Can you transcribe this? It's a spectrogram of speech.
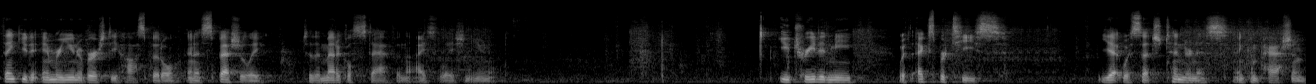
Thank you to Emory University Hospital and especially to the medical staff in the isolation unit. You treated me with expertise, yet with such tenderness and compassion.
